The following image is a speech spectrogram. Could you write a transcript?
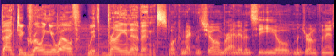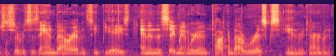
back to growing your wealth with Brian Evans. Welcome back to the show. I'm Brian Evans, CEO of Madrona Financial Services and Bauer Evans CPAs. And in this segment, we're going to talk about risks in retirement.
